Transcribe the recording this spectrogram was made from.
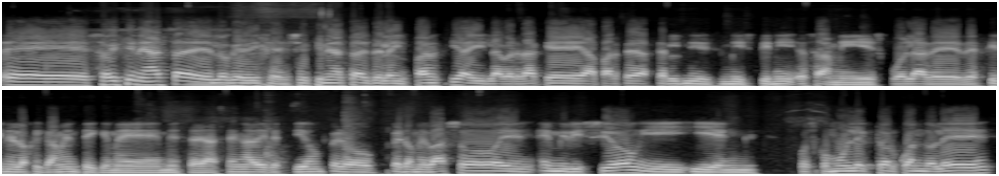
eh, soy cineasta de lo que dije, soy cineasta desde la infancia y la verdad que aparte de hacer mis, mis o sea, mi escuela de, cine lógicamente y que me, me enseñasen a dirección, pero, pero me baso en, mi visión y, en, pues como un lector cuando lee,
